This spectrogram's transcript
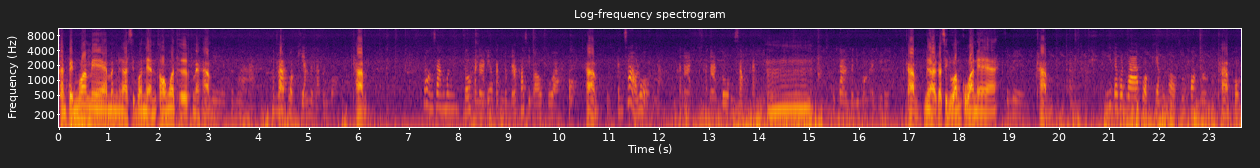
ขันเป็นว่าแม่มันเนื้อสิบ่แน่นท้องว่าเถิกนะครับแม่เพิ่นว่าเพิ่นว่าพวกเคียงนั่นล่ะเพิ่นบอก ครับ ลองสั่งเบิ่งโตขนาดเดียวกันน้ำหนักเขาสิเบากว่าครับ เป็น20โลนั่นล่ะขนาดขนาดโตมันซ้ำกันอืมคือต่างกันอยู่หมองกันอยู่เด้ครับ เนื้อก็สิรวมกลัวแน่สิแม่ครับ นี่แต่เพิ่นว่าพวกเคียงเขาสู้ฟังเนาะครับผม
